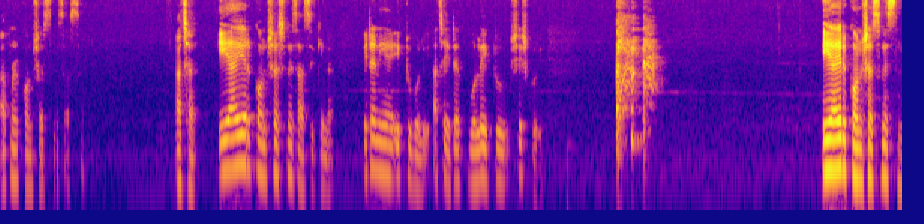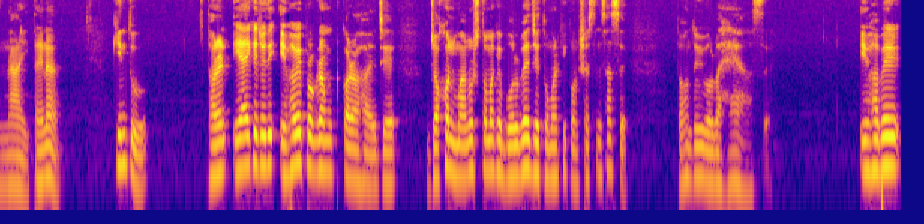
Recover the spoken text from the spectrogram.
আপনার কনশাসনেস আছে। আচ্ছা, এআই এর কনশাসনেস আছে কিনা? এটা নিয়ে একটু বলি। আচ্ছা, এটা বলে একটু শেষ করি। এআই এর কনশাসনেস নাই, তাই না? কিন্তু ধরেন এআইকে যদি এভাবে প্রোগ্রাম করা হয় যে যখন মানুষ তোমাকে বলবে যে, "তোমার কি কনশাসনেস আছে?" তখন তুমি বলবে "হ্যাঁ, আছে।" এভাবে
